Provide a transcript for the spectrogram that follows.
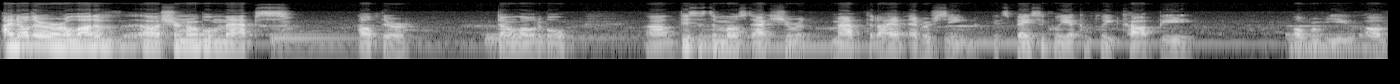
I know there are a lot of uh, Chernobyl maps out there downloadable. Uh, this is the most accurate map that I have ever seen. It's basically a complete copy overview of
